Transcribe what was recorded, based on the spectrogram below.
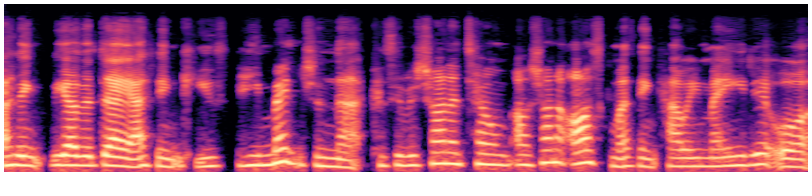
I think the other day I think he's he mentioned that because he was trying to tell I was trying to ask him I think how he made it or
